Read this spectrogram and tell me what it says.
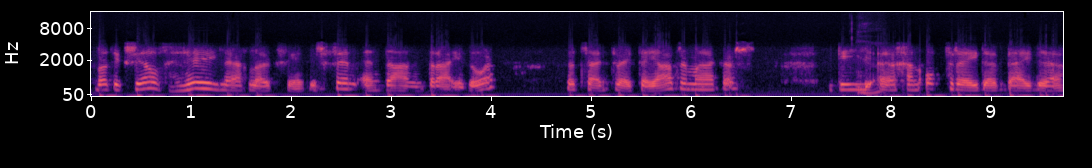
Wat ik zelf heel erg leuk vind, is Fem en Daan draaien door. Dat zijn twee theatermakers die ja. uh, gaan optreden bij de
